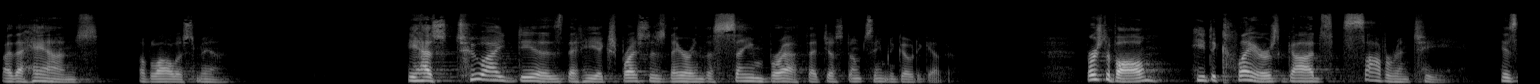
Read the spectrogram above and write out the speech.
by the hands of lawless men. He has two ideas that he expresses there in the same breath that just don't seem to go together. First of all, he declares God's sovereignty his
